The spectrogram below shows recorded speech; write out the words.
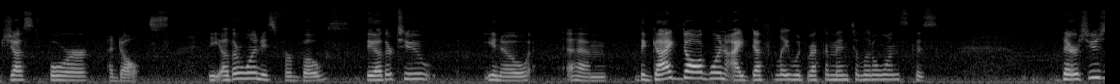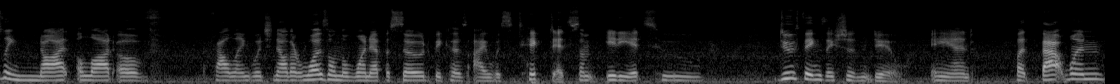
just for adults. The other one is for both. The other two, you know, um, the guide dog one I definitely would recommend to little ones because there's usually not a lot of foul language. Now, there was on the one episode because I was ticked at some idiots who do things they shouldn't do. And, but that one,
